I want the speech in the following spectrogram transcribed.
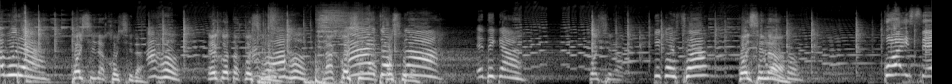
আবুরা কইছি না কইছি না। আহো। এই কথা কইছি না। আহো না কইছি না কইছি না। এদিকে কইছি না। কি কইছ? কইছি না। কইছে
